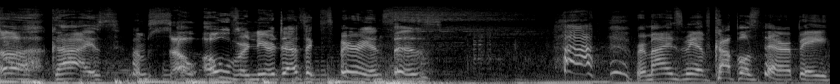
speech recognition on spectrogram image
Ugh, guys, I'm so over near-death experiences. Ha! Reminds me of couples therapy.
